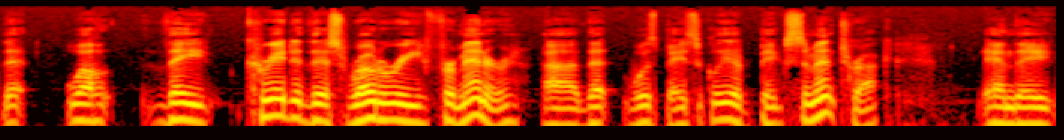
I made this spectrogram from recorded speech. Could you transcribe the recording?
That well, they created this rotary fermenter uh, that was basically a big cement truck, and they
